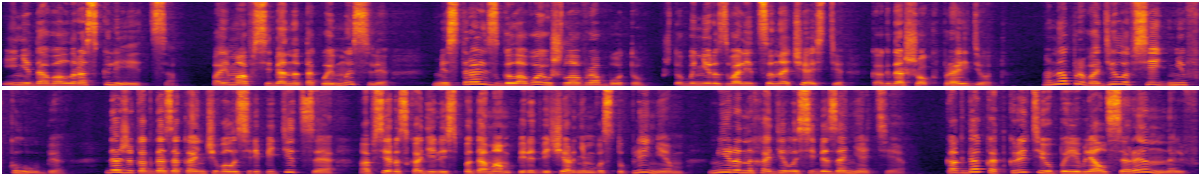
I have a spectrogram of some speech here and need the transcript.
и не давал расклеиться. Поймав себя на такой мысли, Мистраль с головой ушла в работу, чтобы не развалиться на части, когда шок пройдет. Она проводила все дни в клубе – даже когда заканчивалась репетиция, а все расходились по домам перед вечерним выступлением, Мира находила себе занятия. Когда к открытию появлялся Реннельф,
